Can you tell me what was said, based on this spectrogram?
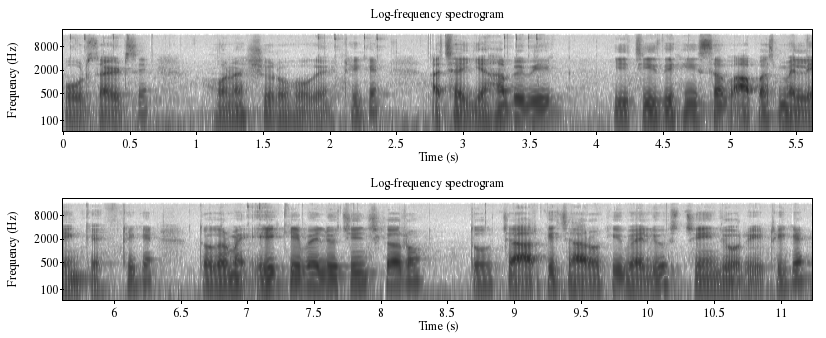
फोर साइड से होना शुरू हो गए, ठीक है? अच्छा यहाँ पे भी ये चीज़ देखें सब आपस में लिंक है, ठीक है? तो अगर मैं एक की वैल्यू चेंज कर रहा हूँ तो चार के चारों की वैल्यूज़ चेंज हो रही है, ठीक है?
